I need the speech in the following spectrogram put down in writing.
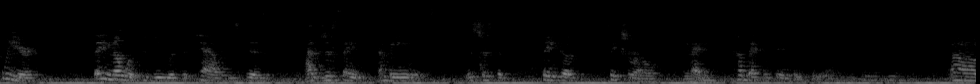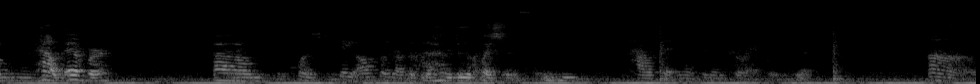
clear, they know what to do with the tallies, just, I just think, I mean, it's, it's just a thing of six-year-olds, hey, come back and fill this in. Um, however, um, Question. They also don't know how to do the questions. Mhm. how to answer them correctly. Yeah. Um,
